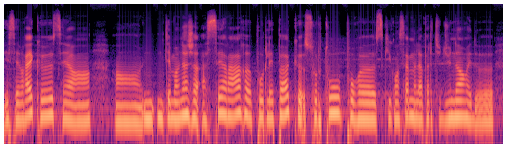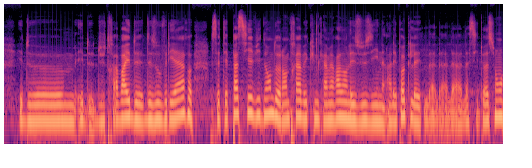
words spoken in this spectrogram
Et c'est vrai que c'est un, un, témoignage assez rare pour l'époque, surtout pour euh, ce qui concerne la partie du Nord et, de, et, de, et du travail de, des ouvrières. C'était pas si évident de rentrer avec une caméra dans les usines. À l'époque, la, situation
